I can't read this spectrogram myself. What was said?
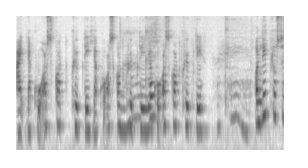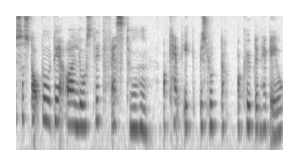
Ej, jeg kunne også godt købe det, jeg kunne også godt købe det, jeg okay. kunne også godt købe det. Okay. Og lige pludselig så står du der og er låst lidt fast, Mm-hmm. og kan ikke beslutte dig at købe den her gave.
